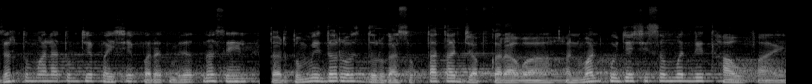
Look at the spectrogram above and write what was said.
जर तुम्हाला तुमचे पैसे परत मिळत नसेल तर तुम्ही दररोज दुर्गा सुक्ताचा जप करावा. हनुमान पूजेशी संबंधित हा उपाय.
